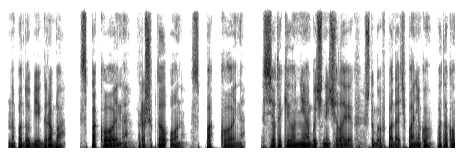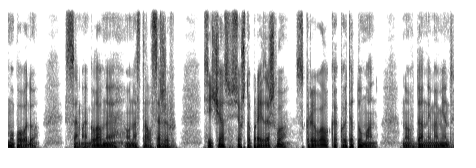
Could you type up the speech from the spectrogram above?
наподобие гроба. «Спокойно», — прошептал он, — «спокойно». Все-таки он необычный человек, чтобы впадать в панику по такому поводу. Самое главное, он остался жив. Сейчас все, что произошло, скрывал какой-то туман, но в данный момент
